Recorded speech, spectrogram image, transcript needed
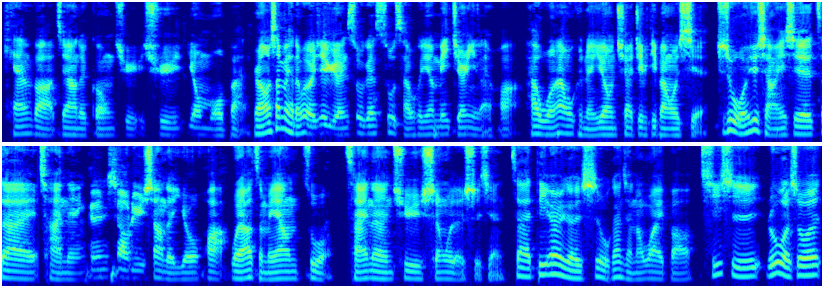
Canva 这样的工具去用模板，然后上面可能会有一些元素跟素材，我可以用 Midjourney 来画，还有文案我可能用 ChatGPT 帮我写，就是。是我会去想一些在产能跟效率上的优化，我要怎么样做才能去省我的时间？在第二个是我刚讲到外包，其实如果说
